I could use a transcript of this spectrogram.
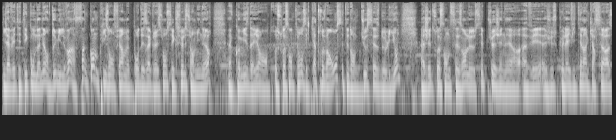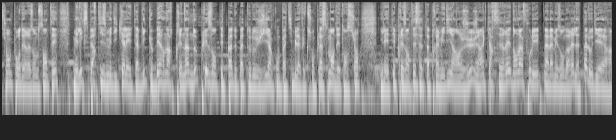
Il avait été condamné en 2020 à 5 ans de prison ferme pour des agressions sexuelles sur mineurs, euh, commises d'ailleurs entre 71 et 91. C'était dans le diocèse de Lyon. Âgé de 76 ans, le septuagénaire avait jusque-là évité l'incarcération pour des raisons de santé, mais l'expertise médicale a établi que Bernard Prénat ne présentait pas de pathologie incompatible avec son placement en détention. Il a été présenté cet après-midi à un juge et incarcéré dans la foulée à la maison d'arrêt de la Talaudière.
